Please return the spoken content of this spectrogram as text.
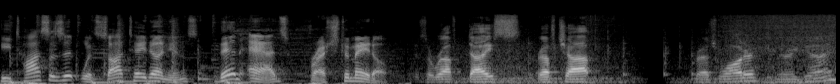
He tosses it with sauteed onions, then adds fresh tomato. Just a rough dice, rough chop, fresh water. Very good.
